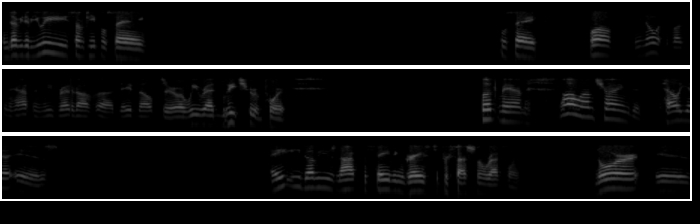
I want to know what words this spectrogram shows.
In WWE, some people say, will say, well, we know what the fuck's going to happen. We've read it off uh, Dave Meltzer, or we read Bleacher Report. Look, man, all I'm trying to tell you is AEW is not the saving grace to professional wrestling, nor is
